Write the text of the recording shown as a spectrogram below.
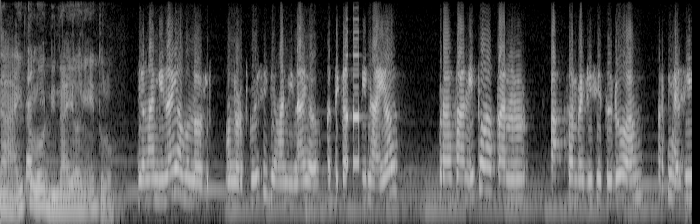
Nah itu loh denialnya itu loh jangan denial menurut menurut gue sih jangan denial. Ketika denial perasaan itu akan stuck sampai di situ doang. Ngerti gak sih?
